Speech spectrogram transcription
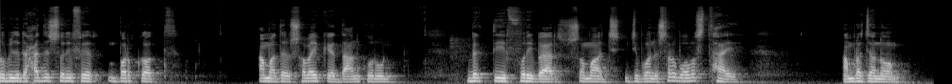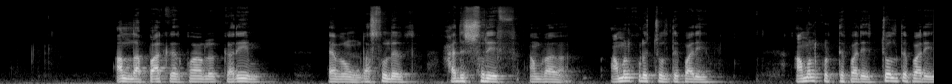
নবীদের হাদিস শরীফের বরকত আমাদের সবাইকে দান করুন। ব্যক্তি, পরিবার, সমাজ, জীবনের সর্ব অবস্থায় আমরা যেন আল্লাহ পাকের কোরআনুল করিম এবং রাসুলের হাদিস শরীফ আমরা আমল করে চলতে পারি, আমল করতে পারি, চলতে পারি।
